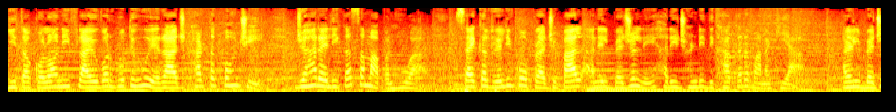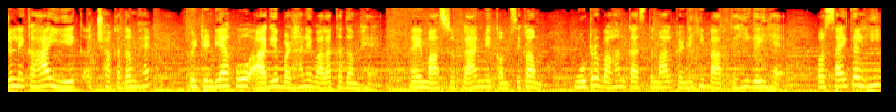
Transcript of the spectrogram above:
Geeta colony flyover होते हुए राजघाट तक पहुँची, जहाँ रैली का समापन हुआ। साइकिल रैली को उपराज्यपाल अनिल बैजल ने हरी झंडी दिखाकर रवाना किया। अनिल बैजल ने कहा, ये एक अच्छा कदम है। फिट इंडिया को आगे बढ़ाने वाला कदम है। नए मास्टर प्लान में कम से कम मोटर वाहन का इस्तेमाल करने की बात कही गई है। और साइकिल ही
